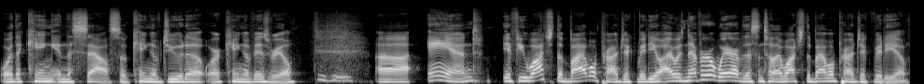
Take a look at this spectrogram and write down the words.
or the king in the south, so king of Judah or king of Israel. Uh, and if you watch the Bible Project video, I was never aware of this until I watched the Bible Project video.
